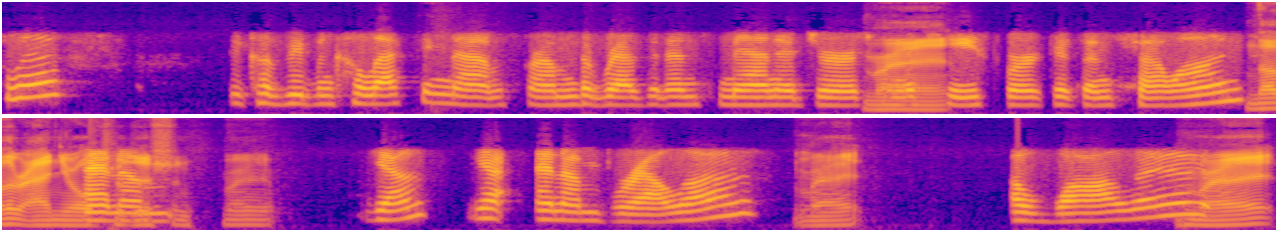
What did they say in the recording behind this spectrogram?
list, because we've been collecting them from the residence managers, from Right. the caseworkers, and so on. Another annual And, um, tradition. right. Yeah, yeah, an umbrella, Right. a wallet, Right.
